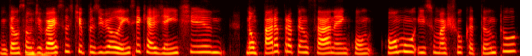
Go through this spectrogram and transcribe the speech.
Então, são uhum. diversos tipos de violência que a gente não para para pensar, né, em com, como isso machuca tanto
